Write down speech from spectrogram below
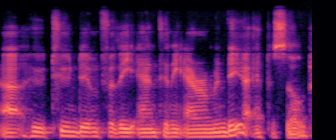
uh, who tuned in for the Anthony Aramendia episode.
